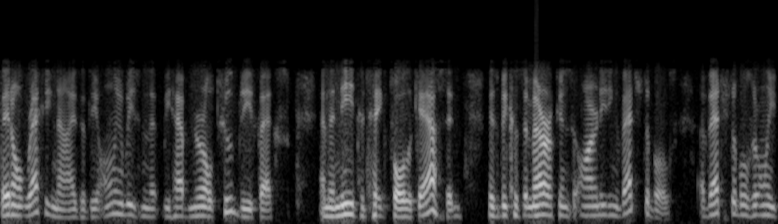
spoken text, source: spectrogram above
They don't recognize that the only reason that we have neural tube defects and the need to take folic acid is because Americans aren't eating vegetables. Uh, vegetables are only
